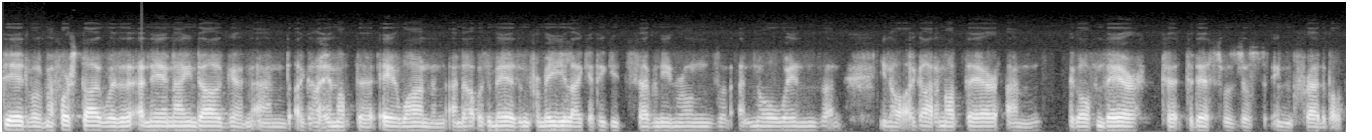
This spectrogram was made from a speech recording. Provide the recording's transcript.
did. Well, my first dog was an A9 dog, and, and I got him up to A1, and, and that was amazing for me. Like I think he'd 17 runs and, and no wins, and you know I got him up there, and to go from there to, to this was just incredible.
